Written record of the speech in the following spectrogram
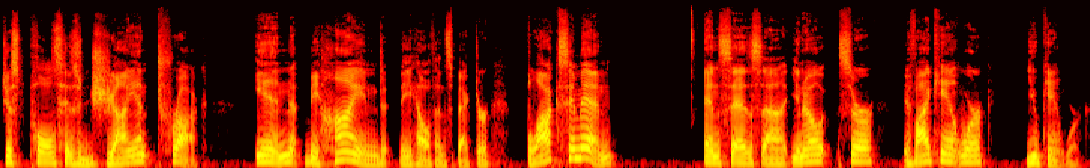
just pulls his giant truck in behind the health inspector, blocks him in, and says, uh, You know, sir, if I can't work, you can't work.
